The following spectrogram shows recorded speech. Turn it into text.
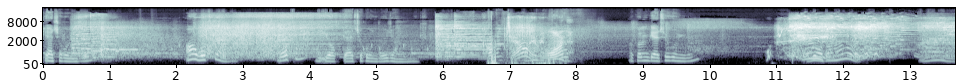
Gerçek oyuncu. Aa bot geldi. Bot mu? Yok gerçek oyuncu hocam bunlar. Calm down, everyone. Bakalım gerçek oyuncu mu? Bu adama bak. Hmm.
